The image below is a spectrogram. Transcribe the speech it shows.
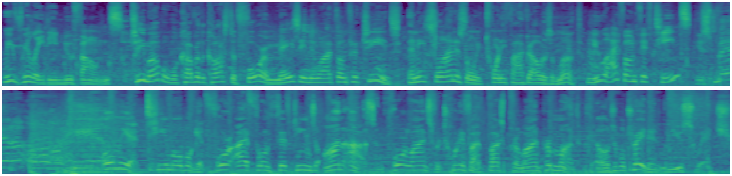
We really need new phones. T-Mobile will cover the cost of four amazing new iPhone 15s, and each line is only $25 a month. New iPhone 15s? Only at T-Mobile get four iPhone 15s on us and four lines for 25 bucks per line per month with eligible trade-in when you switch.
